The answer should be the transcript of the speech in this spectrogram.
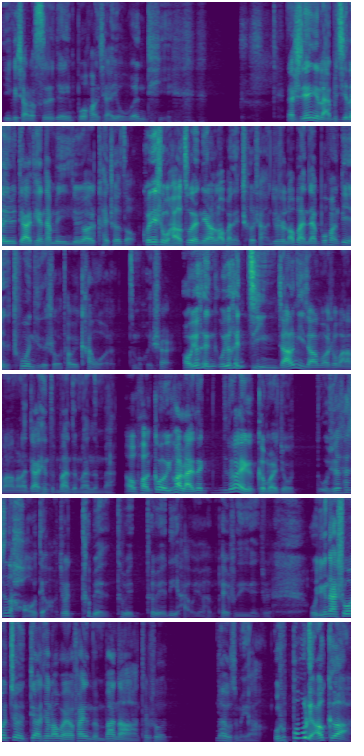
一个小时四十电影播放起来有问题，那时间已经来不及了，因为第二天他们已经要开车走。关键是我还要坐在那辆老板的车上，就是老板在播放电影出问题的时候，他会看我怎么回事儿。哦，我就很我就很紧张，你知道吗？我说完了完了完了，第二天怎么办？怎么办？怎么办？然后跑跟我一块来的另外一个哥们儿就，我觉得他真的好屌，就特别特别特别厉害。我觉得很佩服的一点就是，我就跟他说，这第二天老板要发现怎么办呢？他说那又怎么样？我说播不了，哥，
